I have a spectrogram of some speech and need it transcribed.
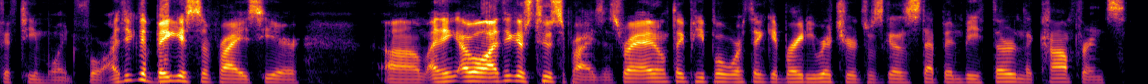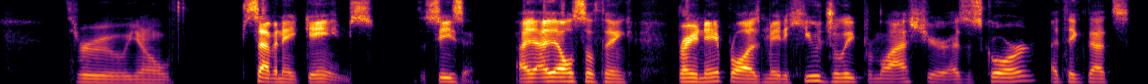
15.4. I think the biggest surprise here um, I think well, I think there's two surprises, right? I don't think people were thinking Brady Richards was going to step in, be third in the conference through you know seven, eight games the season. I, I also think Braden April has made a huge leap from last year as a scorer. I think that's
